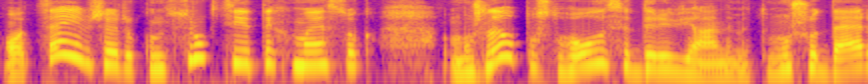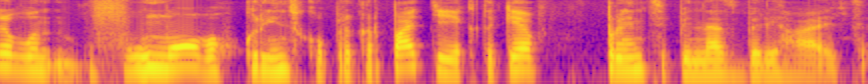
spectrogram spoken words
От це і вже реконструкції тих мисок. Можливо, послуговувалися дерев'яними, тому що дерево в умовах українського Прикарпаття як таке в принципі не зберігається.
